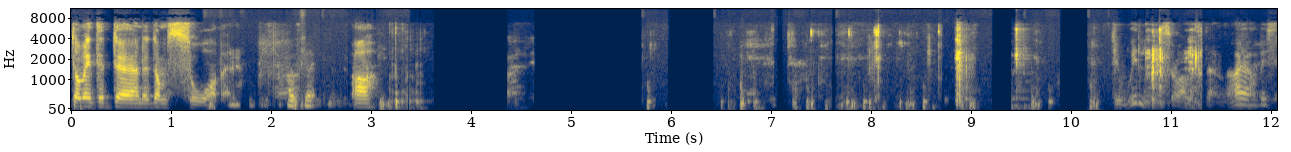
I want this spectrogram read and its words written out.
de är inte döende, de sover. Okej. Ja. Du vill så allt där. Ja, ja visst.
